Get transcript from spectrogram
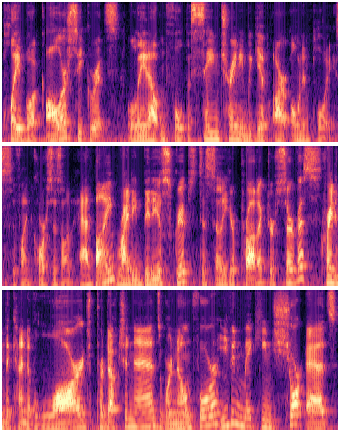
playbook, all our secrets laid out in full. The same training we give our own employees. You'll find courses on ad buying, writing video scripts to sell your product or service, creating the kind of large production ads we're known for, even making short ads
